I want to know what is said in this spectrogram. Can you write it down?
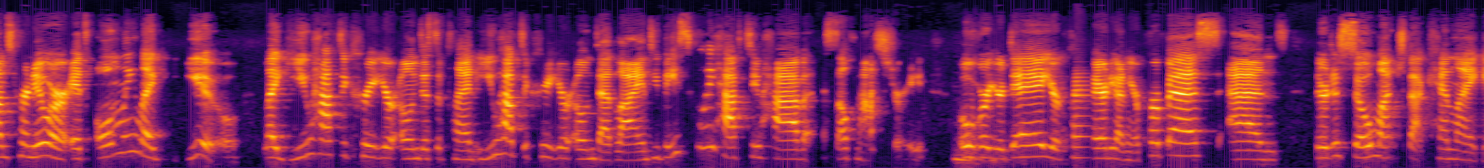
entrepreneur, it's only like you. Like you have to create your own discipline. You have to create your own deadlines. You basically have to have self mastery mm-hmm. over your day, your clarity on your purpose. And there's just so much that can like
